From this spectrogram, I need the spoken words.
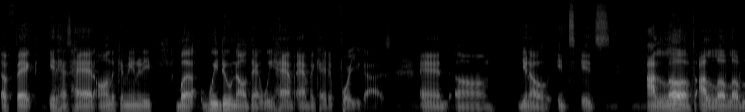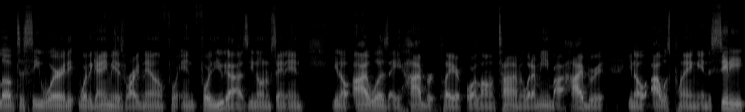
effect it has had on the community but we do know that we have advocated for you guys and um you know it's it's I love, I love, love, love to see where it where the game is right now for in for you guys. You know what I'm saying? And you know, I was a hybrid player for a long time, and what I mean by hybrid, you know, I was playing in the city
